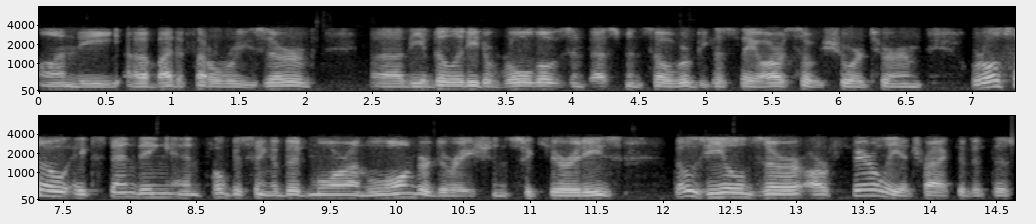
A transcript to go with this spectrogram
on the uh, by the Federal Reserve. Uh, the ability to roll those investments over because they are so short term. We're also extending and focusing a bit more on longer duration securities. Those yields are, are fairly attractive at this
